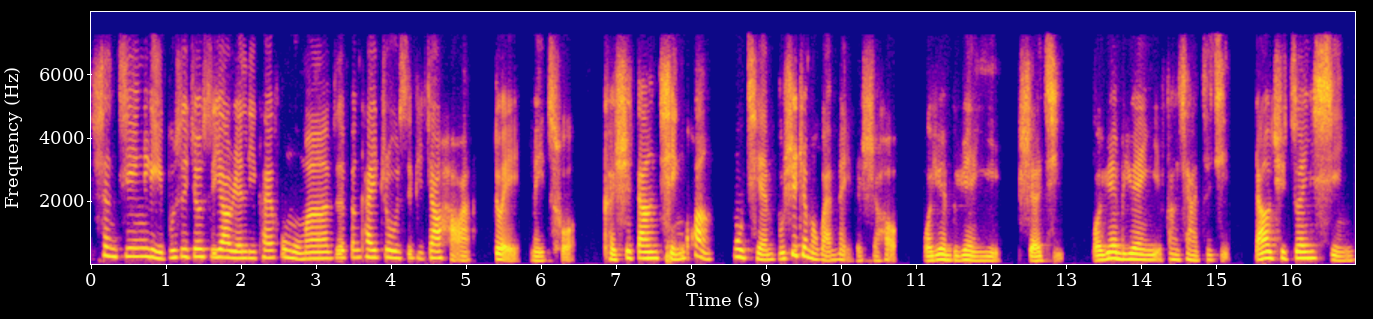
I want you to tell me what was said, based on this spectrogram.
圣经里不是就是要人离开父母吗？这分开住是比较好啊。对，没错。可是当情况目前不是这么完美的时候，我愿不愿意舍己？我愿不愿意放下自己，然后去遵行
